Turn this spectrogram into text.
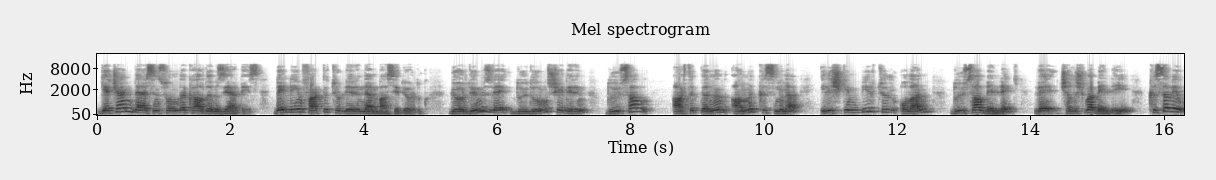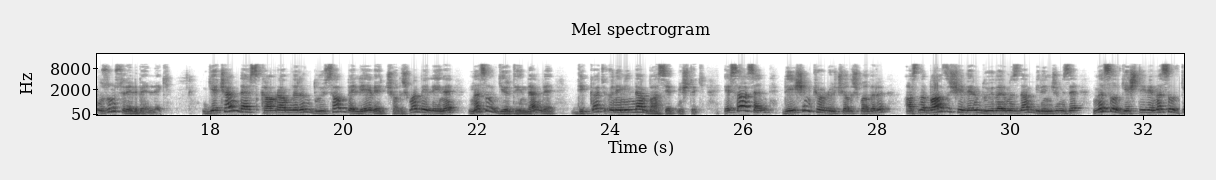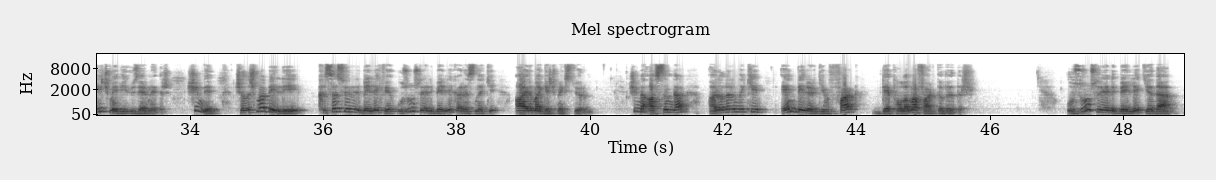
geçen dersin sonunda kaldığımız yerdeyiz. Belleğin farklı türlerinden bahsediyorduk gördüğümüz ve duyduğumuz şeylerin duysal artıklarının anlık kısmına ilişkin bir tür olan duysal bellek ve çalışma belleği, kısa ve uzun süreli bellek. Geçen ders kavramların duysal belleğe ve çalışma belleğine nasıl girdiğinden ve dikkat öneminden bahsetmiştik. Esasen değişim körlüğü çalışmaları aslında bazı şeylerin duyularımızdan bilincimize nasıl geçtiği ve nasıl geçmediği üzerinedir. Şimdi çalışma belleği, kısa süreli bellek ve uzun süreli bellek arasındaki ayrıma geçmek istiyorum. Şimdi aslında aralarındaki en belirgin fark depolama farklılığıdır. Uzun süreli bellek ya da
